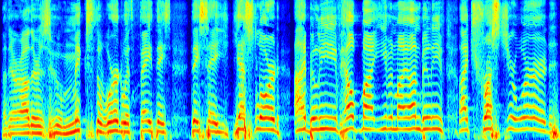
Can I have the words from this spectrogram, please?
But there are others who mix the word with faith. They, they say, Yes, Lord, I believe. Help my, even my unbelief. I trust your word. And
